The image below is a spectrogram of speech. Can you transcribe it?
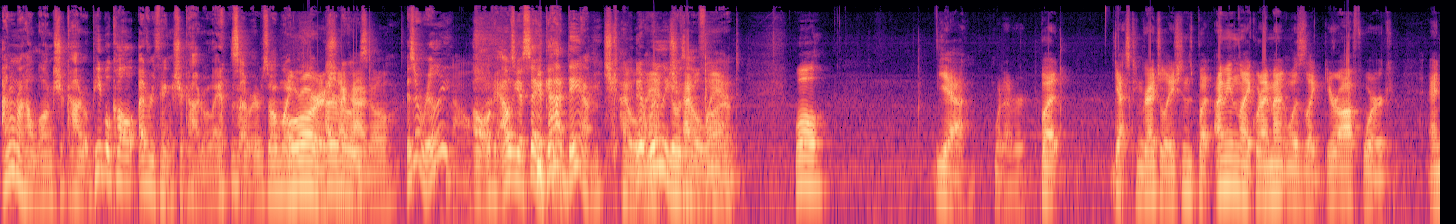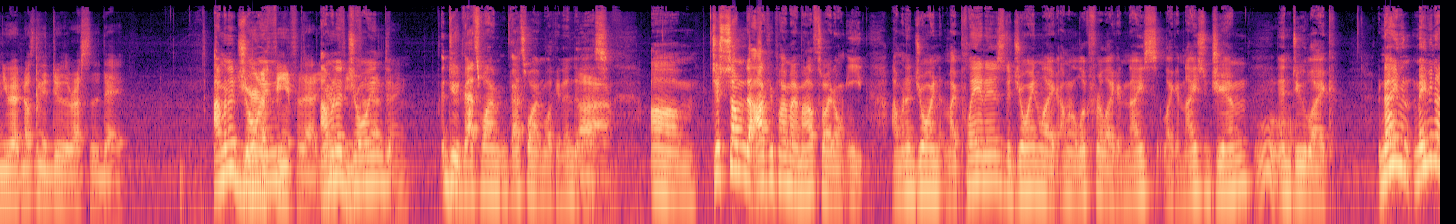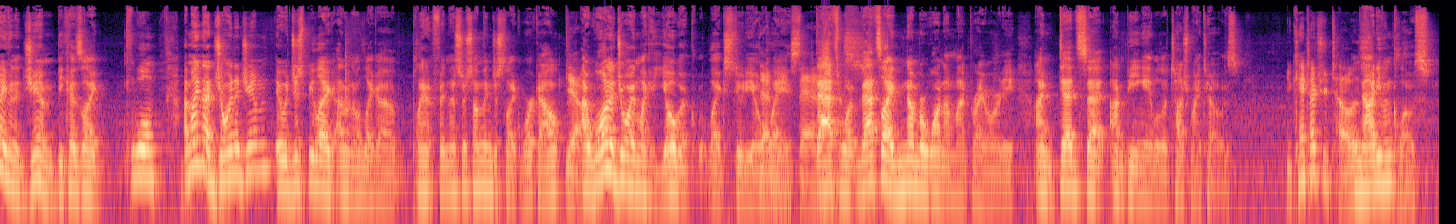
I don't know how long Chicago. People call everything Chicagoland suburb. So I'm like, Aurora, I don't know, is- Chicago. Is it really? No. Oh, okay. I was gonna say, god damn. Chicago It land, really goes Chicago out far. Well, yeah, whatever. But yes, congratulations. But I mean, like, what I meant was like you're off work and you have nothing to do the rest of the day. I'm gonna join. You're join. gonna fiend for that. You're I'm gonna for that. Dude, that's why I'm. That's why I'm looking into this. Ah. Um, just something to occupy my mouth so I don't eat. I'm gonna join. My plan is to join. Like, I'm gonna look for like a nice, like a nice gym Ooh. and do like, not even maybe not even a gym because like, well, I might not join a gym. It would just be like I don't know, like a Planet Fitness or something, just to, like work out. Yeah. I want to join like a yoga like studio That'd place. That's what. That's like number one on my priority. I'm dead set on being able to touch my toes. You can't touch your toes. Not even close.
